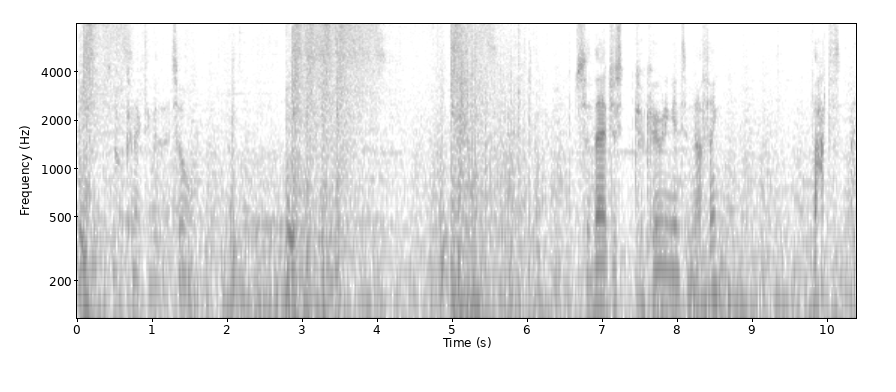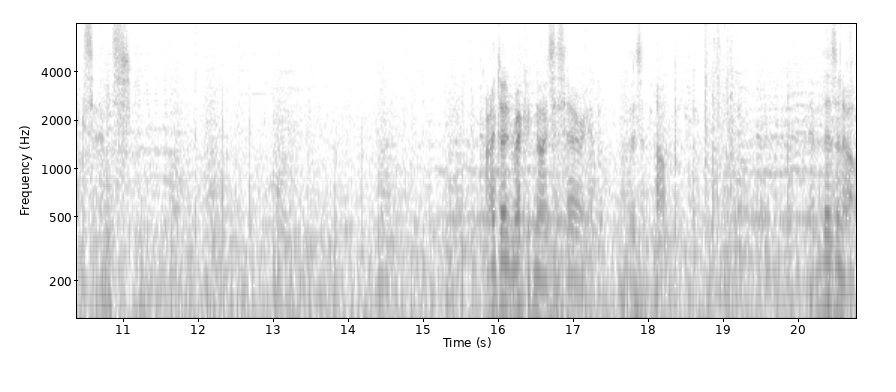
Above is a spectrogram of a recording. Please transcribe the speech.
It's not connecting with it at all. So they're just cocooning into nothing? That doesn't make sense. I don't recognize this area, but there's an up. Whenever there's an up,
